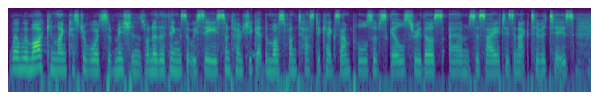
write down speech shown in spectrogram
when we're marking Lancaster Award submissions, one of the things that we see is sometimes you get the most fantastic examples of skills through those um, societies and activities. Mm-hmm.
